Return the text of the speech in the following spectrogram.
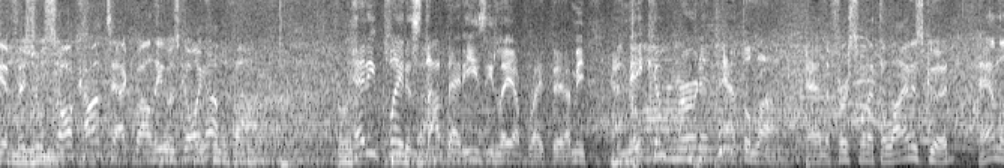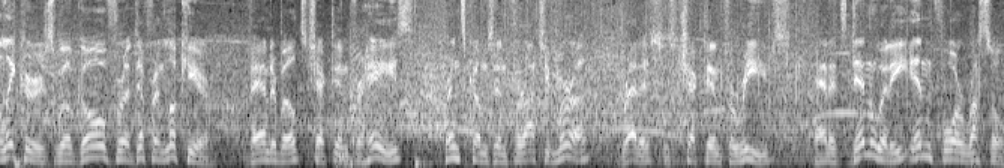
The official saw contact while he was going up. Heady played to stop that easy layup right there. I mean, make him earn it at the line. And the first one at the line is good. And the Lakers will go for a different look here. Vanderbilt's checked in for Hayes. Prince comes in for Hachimura. Reddish is checked in for Reeves. And it's Dinwiddie in for Russell.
